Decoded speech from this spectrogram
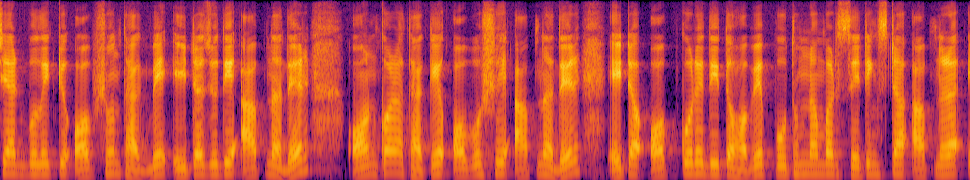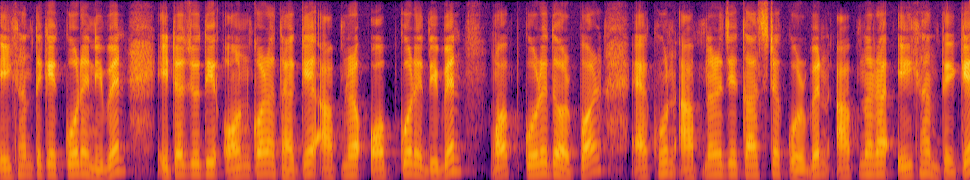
চ্যাট বলে একটি অপশন থাকবে। এইটা যদি আপনাদের অন করা থাকে, অবশ্যই আপনাদের এটা অফ করে দিতে হবে। প্রথম নাম্বার সেটিংসটা আপনারা এইখান থেকে করে নেবেন। এটা যদি অন করা থাকে আপনারা অফ করে দিবেন। অফ করে দেওয়ার পর এখন আপনারা যে কাজটা করবেন, আপনারা এইখান থেকে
